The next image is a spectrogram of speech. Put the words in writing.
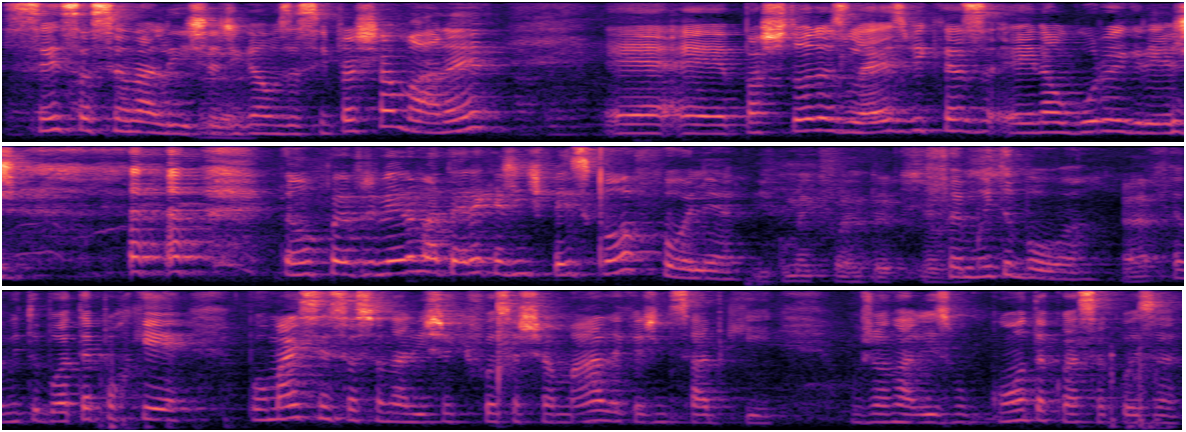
sensacionalista, digamos assim, para chamar, né? É, é, pastoras lésbicas é, inauguram a igreja. então foi a primeira matéria que a gente fez com a Folha. E como é que foi a repercussão? Foi muito boa. É? Foi muito boa. Até porque, por mais sensacionalista que fosse a chamada, que a gente sabe que o jornalismo conta com essa coisa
